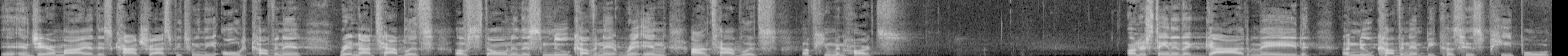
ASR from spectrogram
and Jeremiah, this contrast between the old covenant written on tablets of stone and this new covenant written on tablets of human hearts. Understanding that God made a new covenant because his people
